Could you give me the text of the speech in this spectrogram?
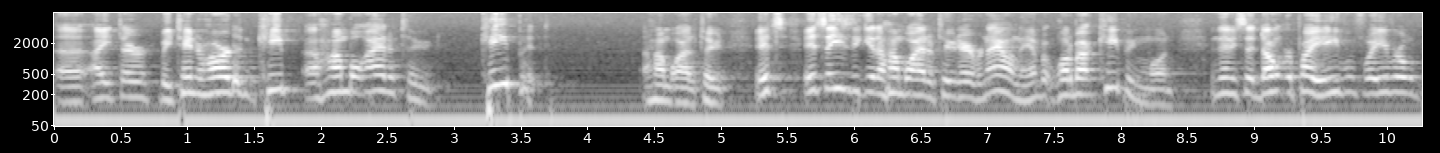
uh, eight there. Be tenderhearted and keep a humble attitude. Keep it a humble attitude. It's, it's easy to get a humble attitude every now and then, but what about keeping one? And then he said, Don't repay evil for evil.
